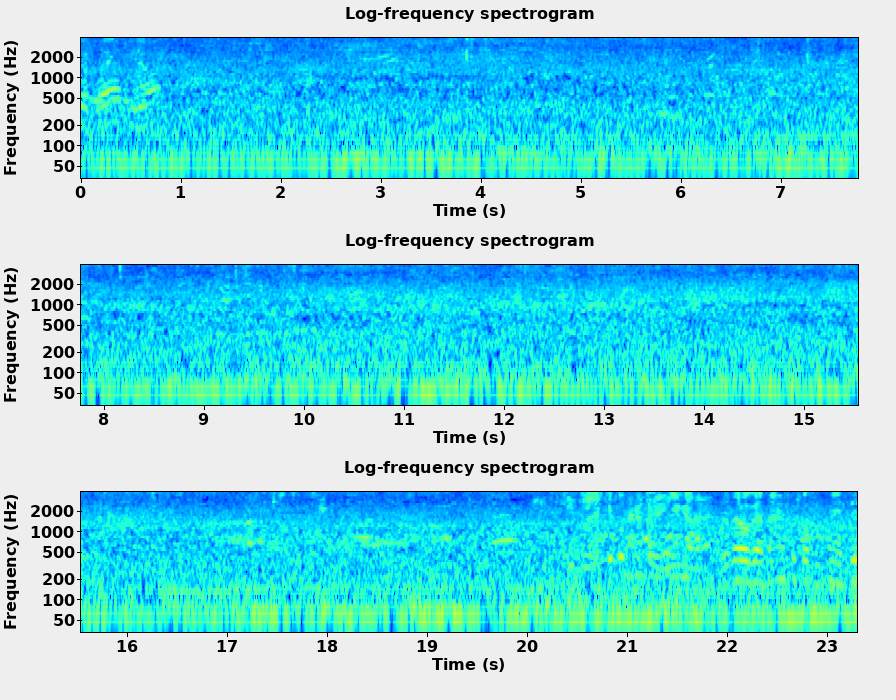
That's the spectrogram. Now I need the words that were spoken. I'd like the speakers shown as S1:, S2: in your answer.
S1: se puede, ¿no?
S2: Kau bisa ini kan? Kita tahu katanya itu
